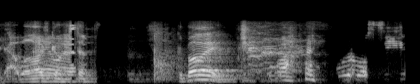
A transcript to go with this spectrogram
Yeah, well I was gonna step Goodbye. Bye. We'll see you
